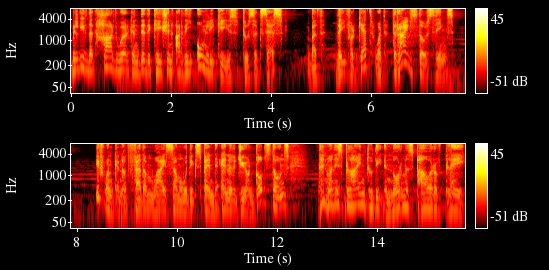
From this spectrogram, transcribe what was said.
believe that hard work and dedication are the only keys to success. But they forget what drives those things. If one cannot fathom why some would expend energy on gobstones, then one is blind to the enormous power of play.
